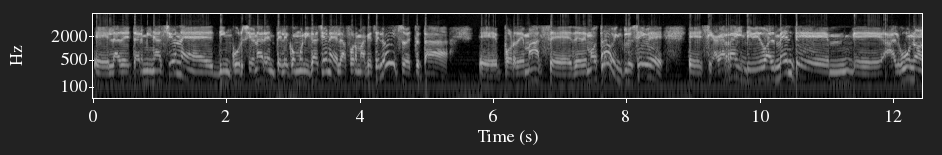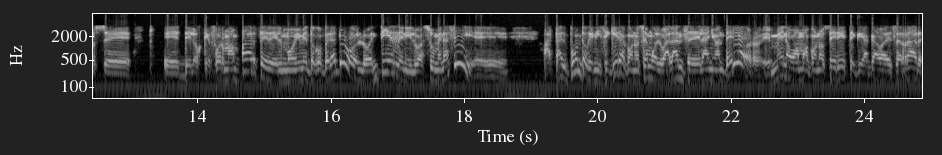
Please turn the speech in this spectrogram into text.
eh, la determinación de incursionar en telecomunicaciones de la forma que se lo hizo. Esto está eh, por demás eh, de demostrado, inclusive si agarra individualmente mm, algunos de los que forman parte del movimiento cooperativo lo entienden y lo asumen así hasta el punto que ni siquiera conocemos el balance del año anterior, menos vamos a conocer este que acaba de cerrar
